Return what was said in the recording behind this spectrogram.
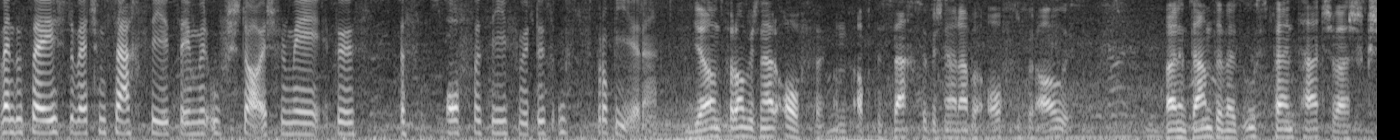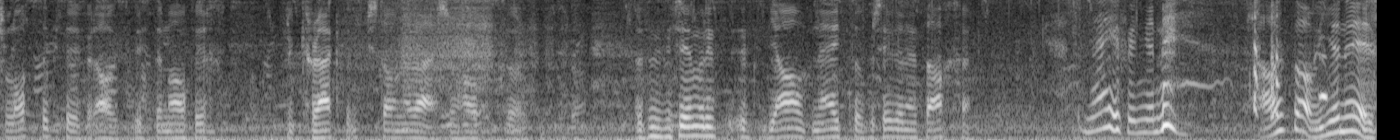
wenn du sagst, du willst um 6 Uhr jetzt immer aufstehen, ist für mich das ein offen sein, für das auszuprobieren. Ja, und vor allem bist du offen. Und ab der 6 bist du eben offen für alles. Währenddem, wenn du ausgepennt hättest, wärst du geschlossen gewesen für alles, bis du mal vielleicht vercrackt aufgestanden wärst um halb zwölf. So. Also es ist immer ein, ein Ja und Nein zu verschiedenen Sachen. Nein, ich finde nicht. Also, wie nicht?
